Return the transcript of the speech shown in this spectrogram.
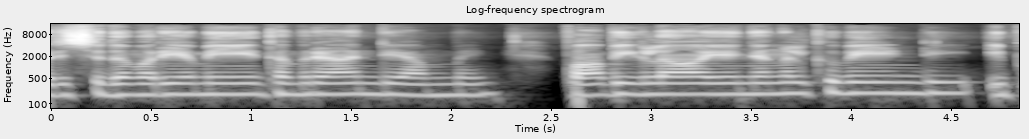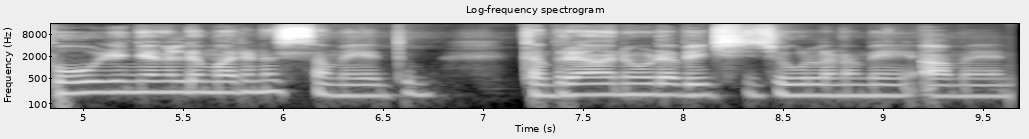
പരിശുദ്ധ മറിയമേ തമ്പുരാന്റെ അമ്മേ പാപികളായ ഞങ്ങൾക്ക് വേണ്ടി ഇപ്പോഴും ഞങ്ങളുടെ മരണസമയത്തും തമ്പുരാനോട് അപേക്ഷിച്ചു കൊള്ളണമേ. ആമേൻ.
